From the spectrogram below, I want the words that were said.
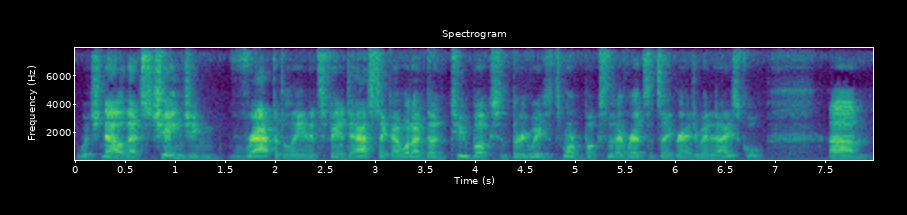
which now that's changing rapidly, and it's fantastic. I, what I've done two books in three weeks. It's more books that I've read since I graduated high school. Um,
